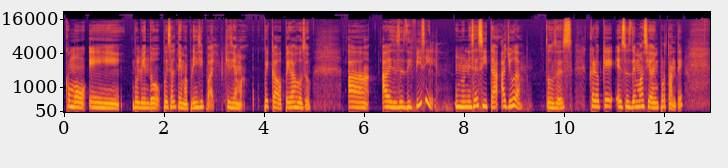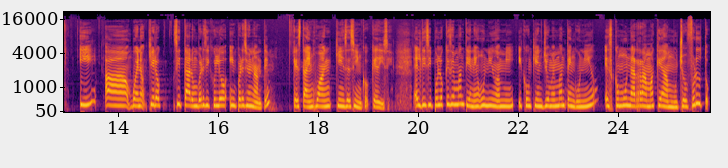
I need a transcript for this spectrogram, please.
como eh, volviendo pues al tema principal que se llama pecado pegajoso, a, veces es difícil, uno necesita ayuda. Entonces creo que eso es demasiado importante. Y ah, bueno, quiero citar un versículo impresionante que está en Juan 15:5, que dice, el discípulo que se mantiene unido a mí y con quien yo me mantengo unido es como una rama que da mucho fruto.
